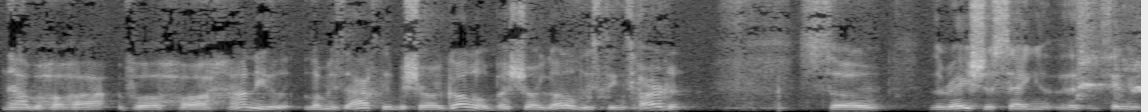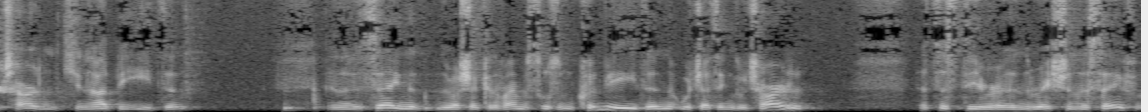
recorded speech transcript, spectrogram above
Now, v'hohani lomizachli b'shor gadol. These things harden. So the Reish is saying that the thing which hardened cannot be eaten. And then it's saying that the Rosh Hashanah could be eaten, which are things which harden. That's a stira in the Reish and the Sefer.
